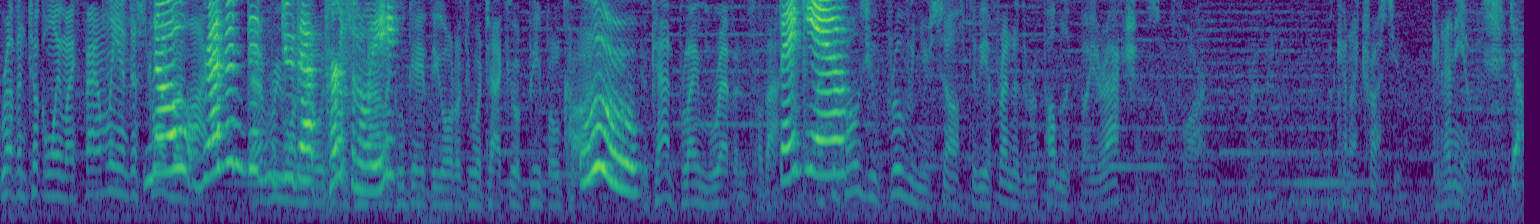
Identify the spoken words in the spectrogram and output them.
Revan took away my family, and destroyed No, my life. Revan didn't Everyone do that it personally. Who gave the order to attack your people, Carth? Ooh. You can't blame Revan for that. Thank you. I suppose you've proven yourself to be a friend of the Republic by your actions so far, Revan. But can I trust you? Can any of us? Don't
